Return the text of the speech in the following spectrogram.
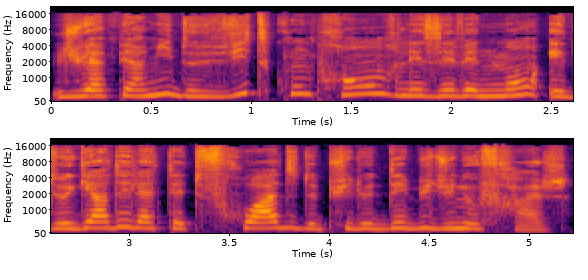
lui a permis de vite comprendre les événements et de garder la tête froide depuis le début du naufrage.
